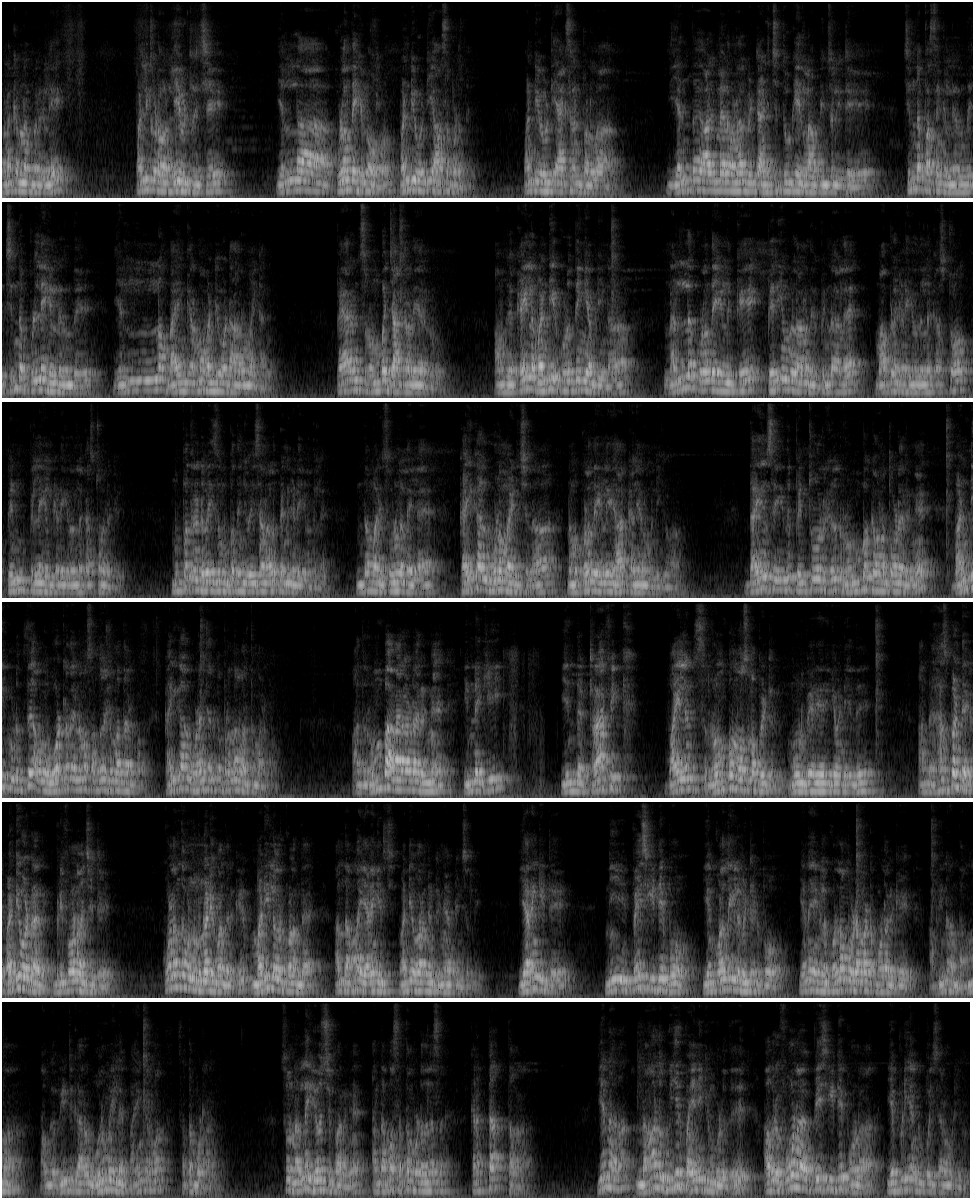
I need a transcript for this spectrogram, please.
வணக்கம் நண்பர்களே. பள்ளிக்கூடம் லீவ் விட்டுருச்சு. எல்லா குழந்தைகளும் வண்டி ஓட்டி ஆசைப்படுது. வண்டி ஓட்டி ஆக்சிடென்ட் பண்ணலாம். எந்த ஆள் மேலே வேணாலும் விட்டு அடித்து தூக்கிடலாம் அப்படின்னு சொல்லிட்டு சின்ன பசங்கள்லேருந்து சின்ன பிள்ளைகள்லேருந்து எல்லாம் பயங்கரமாக வண்டி ஓட்ட ஆர்வமாயிட்டாங்க. பேரண்ட்ஸ் ரொம்ப ஜாக்கிரதையாக இருக்கணும். அவங்க கையில் வண்டியை கொடுத்தீங்க அப்படின்னா நல்ல குழந்தைகளுக்கு பெரியவங்களானதுக்கு பின்னால் மாப்பிள்ளை கிடைக்கிறதுல கஷ்டம் பெண் பிள்ளைகள் கிடைக்கிறதுல கஷ்டம் இருக்குது முப்பத்தி ரெண்டு வயசு முப்பத்தஞ்சு வயசானாலும் பெண் கிடைக்கிறதில்ல. இந்த மாதிரி சூழ்நிலையில் கை கால் ஊனமாயிடுச்சுன்னா நம்ம குழந்தைகளை யார் கல்யாணம் பண்ணிக்குவா? தயவு செய்து பெற்றோர்கள் ரொம்ப கவனத்தோடு இருங்க. வண்டி கொடுத்து அவங்க ஓட்டுறது என்னமோ சந்தோஷமாக தான் இருக்கும். கை கால் உடஞ்சதுக்கப்புறம் தான் வருத்தமாக இருக்கும். அது ரொம்ப அவேரோட இருங்க. இன்னைக்கு இந்த டிராஃபிக் வயலன்ஸ் ரொம்ப மோசமாக போயிட்டு இருக்கு மூணு பேர் எரிக்க வேண்டியது. அந்த ஹஸ்பண்டு வண்டி ஓட்டுறாரு. இப்படி ஃபோனை வச்சுட்டு குழந்தை ஒன்று முன்னாடி உட்காந்துருக்கு மடியில் ஒரு குழந்தை. அந்த அம்மா இறங்கிருச்சு. வண்டி ஓரங்கட்டுங்க அப்படின்னு சொல்லி. இறங்கிட்டு நீ பேசிக்கிட்டே போ. என் குழந்தைகளை விட்டுட்டு போ. ஏன்னா எங்களை கொல்லாம விட மாட்டேன் போல இருக்கு. அப்படின்னு அந்த அம்மா அவங்க வீட்டுக்காரர் ஒருமையில் பயங்கரமாக சத்தம் போடுறாங்க. ஸோ நல்லா யோசிச்சு பாருங்க. அந்த அம்மா சத்தம் போட்டதில் ச கரெக்டாக தவறா. ஏன்னா நாலு உயிர் பயணிக்கும் பொழுது அவர் ஃபோனை பேசிக்கிட்டே போனால் எப்படி அங்கே போய் சேர முடியும்?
